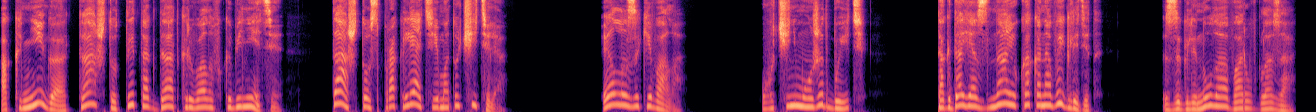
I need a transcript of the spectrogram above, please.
А книга — та, что ты тогда открывала в кабинете, та, что с проклятием от учителя». Элла закивала. «Очень может быть. Тогда я знаю, как она выглядит». Заглянула Авару в глаза.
